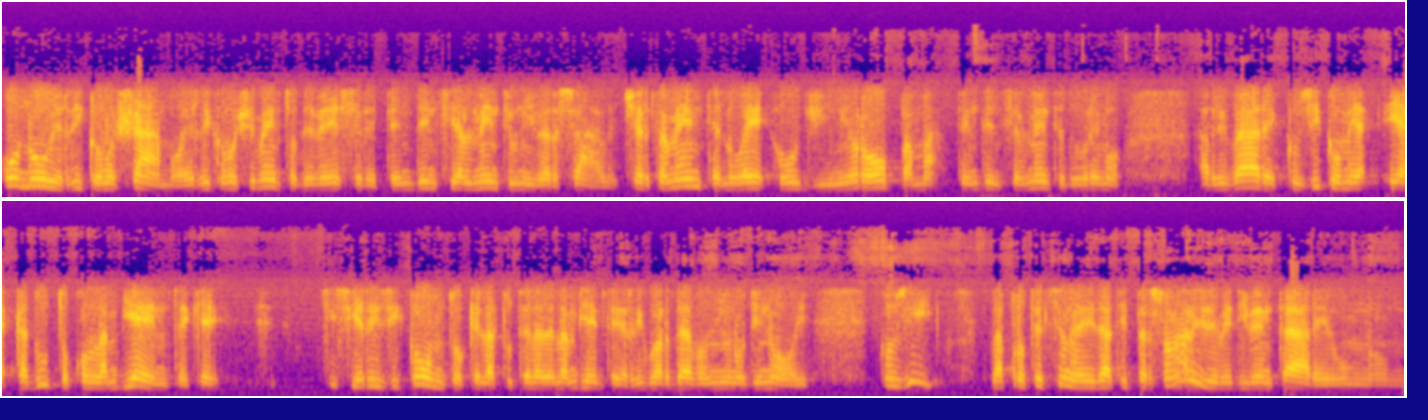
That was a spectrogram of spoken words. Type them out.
o noi riconosciamo e il riconoscimento deve essere tendenzialmente universale, certamente lo è oggi in Europa, ma tendenzialmente dovremo arrivare così come è accaduto con l'ambiente, che ci si è resi conto che la tutela dell'ambiente riguardava ognuno di noi, così la protezione dei dati personali deve diventare un,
